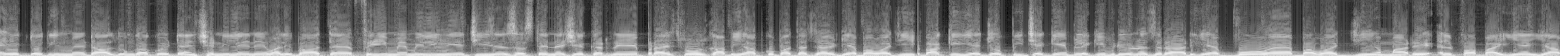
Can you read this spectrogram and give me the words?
एक दो दिन में डाल दूँगा, कोई टेंशन नहीं लेने वाली बात है फ्री में मिल रही है चीज़ें, सस्ते नशे करने हैं प्राइस रोल का भी आपको पता चल गया बाबा जी बाकी ये जो पीछे गेम प्ले की वीडियो नज़र आ रही है, वो है बाबा जी हमारे अल्फ़ा भाई हैं, या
